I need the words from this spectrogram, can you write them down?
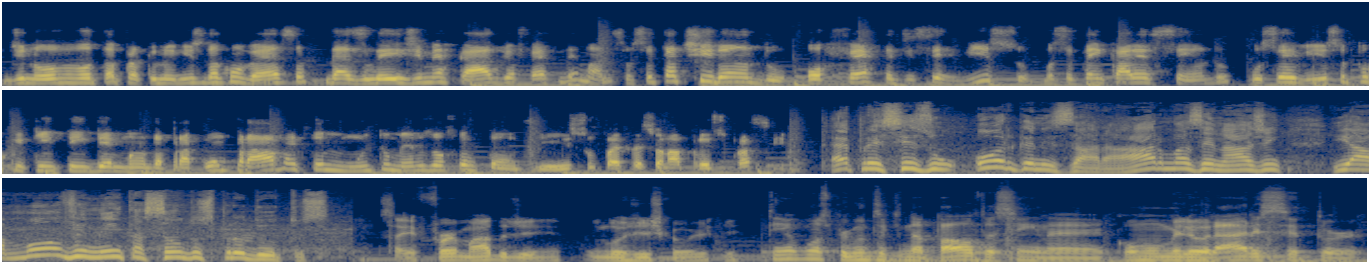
de novo, voltar para no início da conversa, das leis de mercado de oferta e demanda. Se você está tirando oferta de serviço, você está encarecendo o serviço, porque quem tem demanda para comprar vai ter muito menos ofertantes, e isso vai pressionar preço para cima. É preciso organizar a armazenagem e a movimentação dos produtos sair formado de, em logística hoje. Aqui. Tem algumas perguntas aqui na pauta, assim, né? Como melhorar esse setor?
